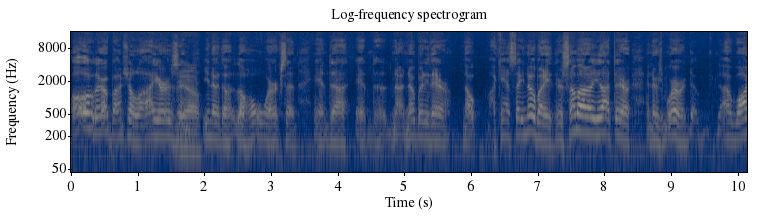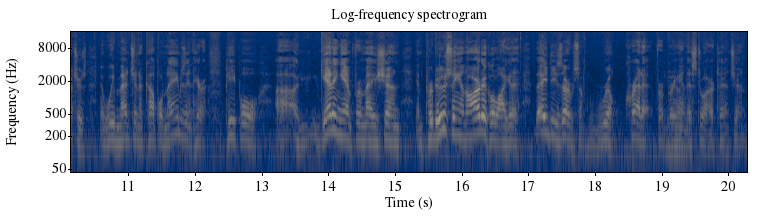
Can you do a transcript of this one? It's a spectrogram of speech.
Oh, they're a bunch of liars, and yeah. you know the the whole works, and and uh, and uh, no, nobody there. Nope, I can't say nobody. There's somebody out there, and there's more uh, watchers. And we mentioned a couple names in here. People uh, getting information and producing an article like that. They deserve some real credit for bringing yeah. this to our attention.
